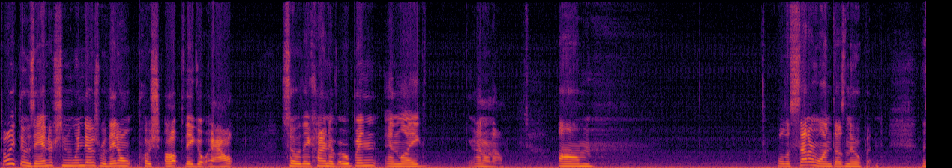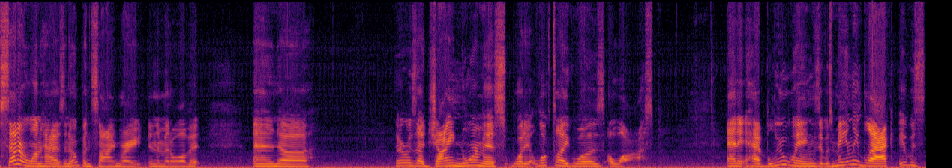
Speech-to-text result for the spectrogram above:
they're like those Andersen windows where they don't push up, they go out. So they kind of open and like, I don't know. Um, well, the center one doesn't open. The center one has an open sign right in the middle of it. And uh, there was a ginormous, what it looked like was a wasp. And it had blue wings. It was mainly black. It was,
